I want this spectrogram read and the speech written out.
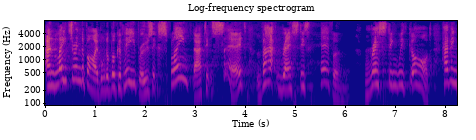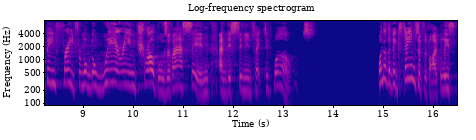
And later in the Bible, the book of Hebrews explained that. It said that rest is heaven. Resting with God. Having been freed from all the wearying troubles of our sin and this sin infected world. One of the big themes of the Bible is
